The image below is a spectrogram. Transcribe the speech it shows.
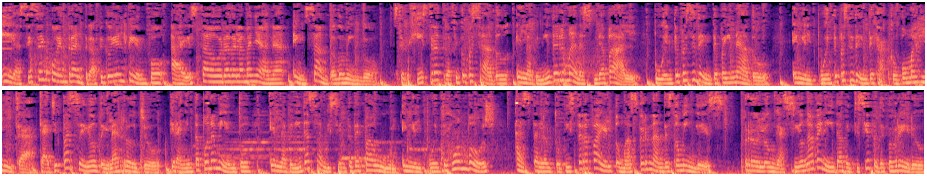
Y así se encuentra el tráfico y el tiempo a esta hora de la mañana en Santo Domingo. Se registra tráfico pesado en la avenida Hermanas Mirabal, Puente Presidente Peinado, en el Puente Presidente Jacobo Masluta, calle Paseo del Arroyo, gran entaponamiento en la avenida San Vicente de Paul, en el Puente Juan Bosch, hasta la autopista Rafael Tomás Fernández Domínguez. Prolongación Avenida 27 de Febrero,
